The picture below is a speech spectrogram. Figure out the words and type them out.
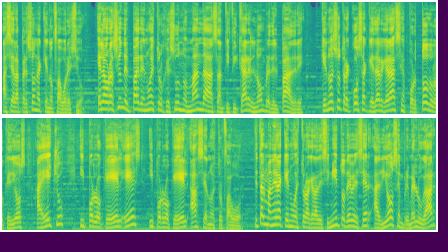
hacia la persona que nos favoreció. En la oración del Padre nuestro Jesús nos manda a santificar el nombre del Padre que no es otra cosa que dar gracias por todo lo que Dios ha hecho y por lo que Él es y por lo que Él hace a nuestro favor. De tal manera que nuestro agradecimiento debe ser a Dios en primer lugar.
